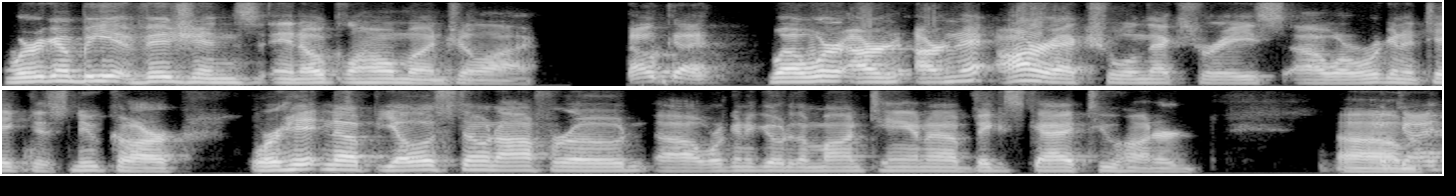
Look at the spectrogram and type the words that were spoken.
We're gonna be at Visions in Oklahoma in July. Okay, Well, we're our our ne- our actual next race uh, where we're going to take this new car. We're hitting up Yellowstone off road. Uh, we're going to go to the Montana Big Sky 200. Um, okay,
